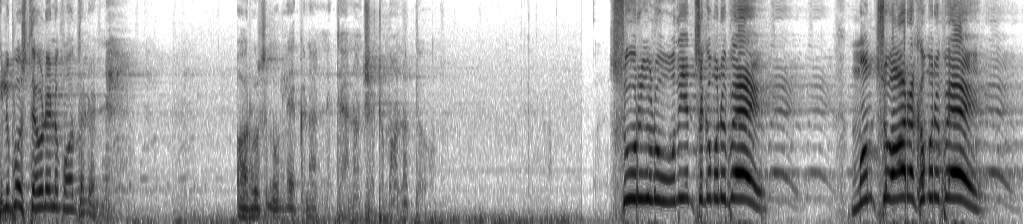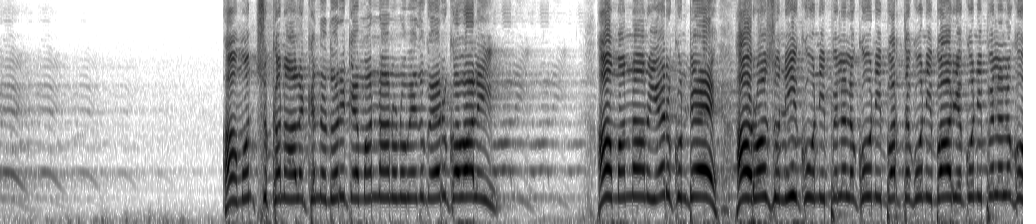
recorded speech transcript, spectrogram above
పిలిపోస్తే ఎవడైనా పోతాడండి. ఆ రోజు నువ్వు లేఖనాన్ని ధ్యానం చేయటం మానద్దు. సూర్యుడు ఉదయించక మునిపే మంచు ఆరక మునిపే ఆ మంచు కణాల కింద దొరికే మన్నాను నువ్వు ఎదుగు ఏరుకోవాలి? ఆ మన్నాను ఏరుకుంటే ఆ రోజు నీకు నీ పిల్లలకు నీ భర్తకు నీ భార్యకు నీ పిల్లలకు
